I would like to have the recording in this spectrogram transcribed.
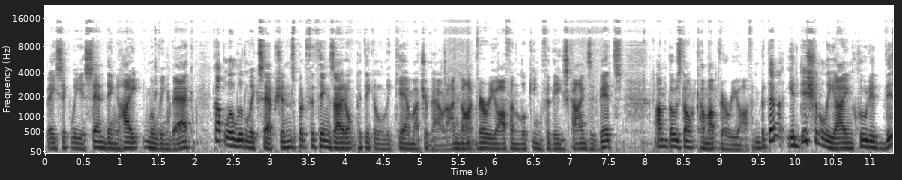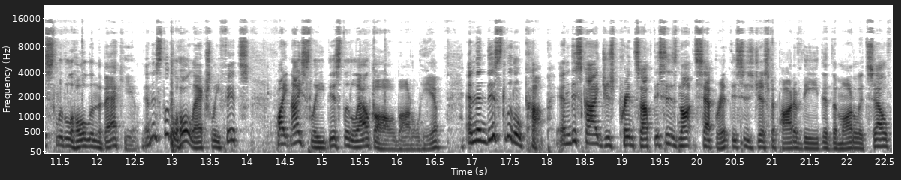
basically ascending height, moving back. A couple of little exceptions, but for things I don't particularly care much about. I'm not very often looking for these kinds of bits. Um, those don't come up very often. But then additionally, I included this little hole in the back here. And this little hole actually fits quite nicely this little alcohol bottle here. And then this little cup. And this guy just prints up. This is not separate. This is just a part of the, the, the model itself.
